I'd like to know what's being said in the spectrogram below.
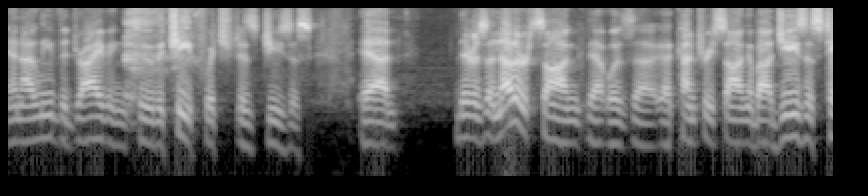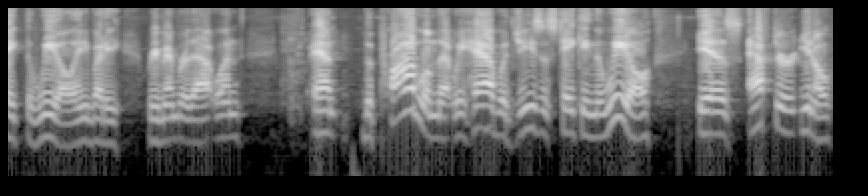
and I leave the driving to the chief, which is Jesus. And there's another song that was a, a country song about Jesus take the wheel. Anybody remember that one? And the problem that we have with Jesus taking the wheel is after, you know,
